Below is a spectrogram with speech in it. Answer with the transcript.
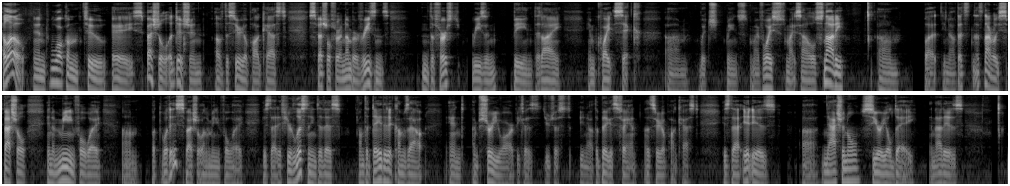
Hello, and welcome to a special edition of the Serial Podcast. Special for a number of reasons. The first reason being that I am quite sick, um, which means my voice might sound a little snotty. Um, but you know that's that's not really special in a meaningful way. Um, but what is special in a meaningful way is that if you're listening to this on the day that it comes out, and I'm sure you are because you're just you know the biggest fan of the Serial Podcast, is that it is uh, National Cereal Day, and that is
